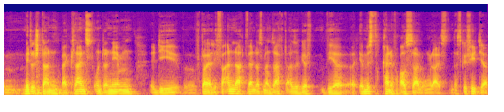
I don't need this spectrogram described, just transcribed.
im Mittelstand, bei Kleinstunternehmen, die äh, steuerlich veranlagt werden, dass man sagt, also wir, wir, ihr müsst keine Vorauszahlungen leisten. Das geschieht ja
